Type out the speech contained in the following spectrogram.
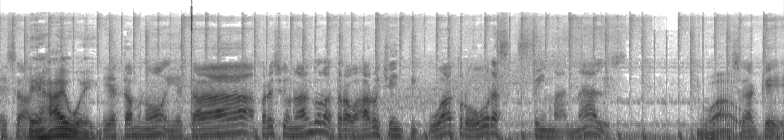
Exacto. the highway. Y está, no, y está presionándolo a trabajar 84 horas semanales. Wow. O sea que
